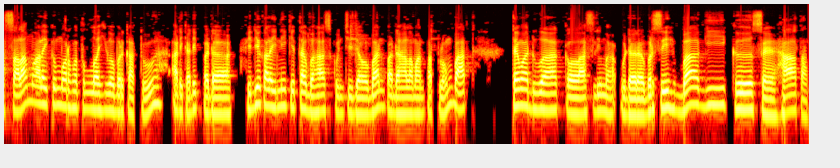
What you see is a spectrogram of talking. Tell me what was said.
Assalamualaikum warahmatullahi wabarakatuh. Adik-adik, pada video kali ini kita bahas kunci jawaban pada halaman 44, tema 2 kelas 5, udara bersih bagi kesehatan.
